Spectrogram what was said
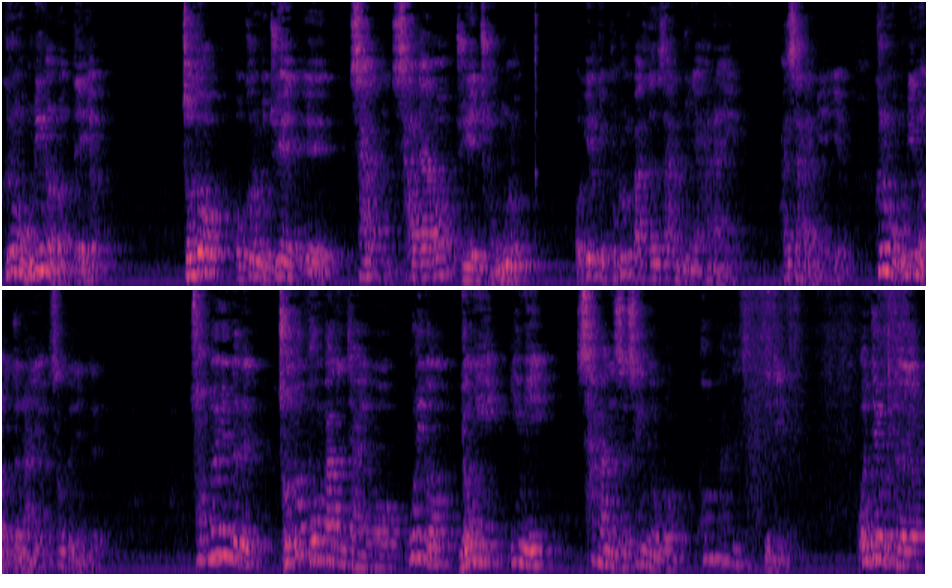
그러면 우리는 어때요? 저도 어, 그러면 주의 에, 사, 사자로 주의 종으로 어, 이렇게 부름받은 사람 중에 하나예요. 한 사람이에요. 그러면 우리는 어떠나요? 성도님들. 성도님들은 저도 구원받은 자이고 우리도 영이 이미 사망에서 생명으로 구원받은 자들이요. 언제부터요?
